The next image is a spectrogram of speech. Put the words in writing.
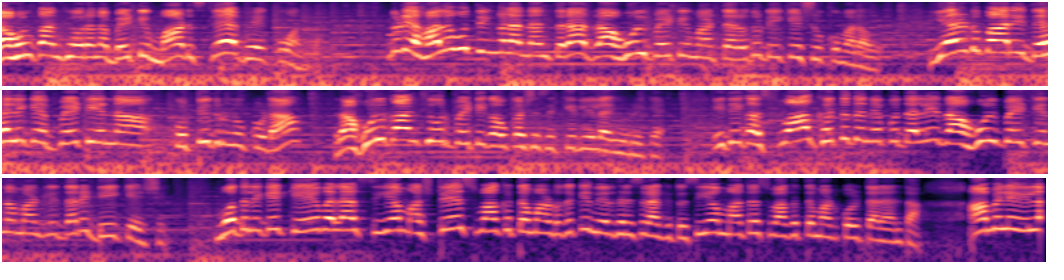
ರಾಹುಲ್ ಗಾಂಧಿ ಅವರನ್ನ ಭೇಟಿ ಮಾಡಿಸಲೇಬೇಕು ಅಂತ. ನೋಡಿ, ಹಲವು ತಿಂಗಳ ನಂತರ ರಾಹುಲ್ ಭೇಟಿ ಮಾಡ್ತಾ ಇರೋದು ಡಿ ಕೆ ಶಿವಕುಮಾರ್ ಅವರು. ಎರಡು ಬಾರಿ ದೆಹಲಿಗೆ ಭೇಟಿಯನ್ನ ಕೊಟ್ಟಿದ್ರು ಕೂಡ ರಾಹುಲ್ ಗಾಂಧಿ ಅವ್ರ ಭೇಟಿಗೆ ಅವಕಾಶ ಸಿಕ್ಕಿರ್ಲಿಲ್ಲ ಇವರಿಗೆ. ಇದೀಗ ಸ್ವಾಗತದ ನೆಪದಲ್ಲಿ ರಾಹುಲ್ ಭೇಟಿಯನ್ನ ಮಾಡಲಿದ್ದಾರೆ ಡಿ ಕೆ ಶಿ. ಮೊದಲಿಗೆ ಕೇವಲ ಸಿಎಂ ಅಷ್ಟೇ ಸ್ವಾಗತ ಮಾಡೋದಕ್ಕೆ ನಿರ್ಧರಿಸಲಾಗಿತ್ತು. ಸಿಎಂ ಮಾತ್ರ ಸ್ವಾಗತ ಮಾಡ್ಕೊಳ್ತಾರೆ ಅಂತ. ಆಮೇಲೆ ಇಲ್ಲ,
